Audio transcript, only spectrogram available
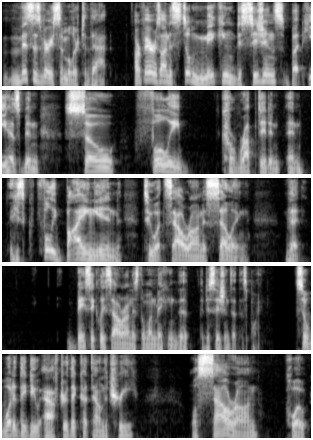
This is very similar to that. Ar-Pharazôn is still making decisions, but he has been so fully corrupted and, and he's fully buying in to what Sauron is selling that basically Sauron is the one making the, the decisions at this point. So what did they do after they cut down the tree? Well, Sauron, quote,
